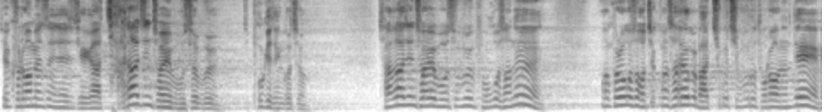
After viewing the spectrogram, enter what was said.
이제 그러면서 이제 제가 작아진 저의 모습을 보게 된 거죠. 작아진 저의 모습을 보고서는 어, 그러고서 어쨌건 사역을 마치고 집으로 돌아오는데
